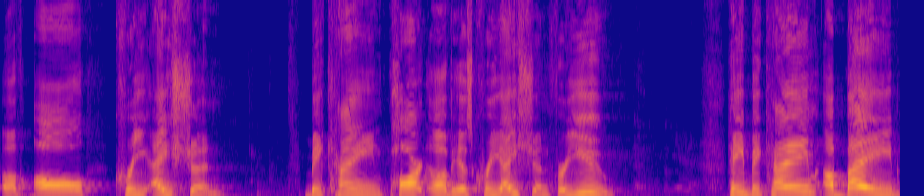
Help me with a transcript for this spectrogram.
of all creation, became part of His creation for you. He became a babe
